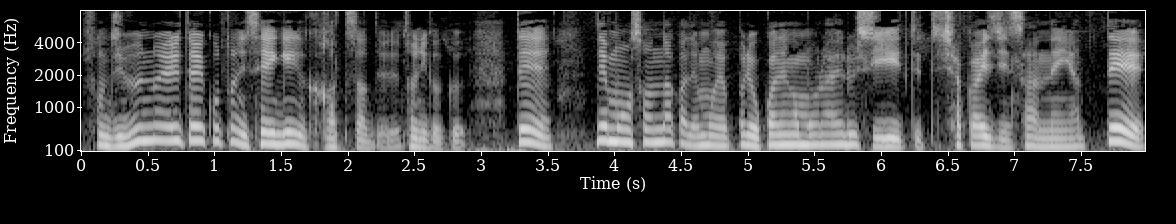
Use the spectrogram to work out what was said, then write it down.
その自分のやりたいことに制限がかかってたんだよねとにかく。ででもその中でもやっぱりお金がもらえるしって言って社会人3年やって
